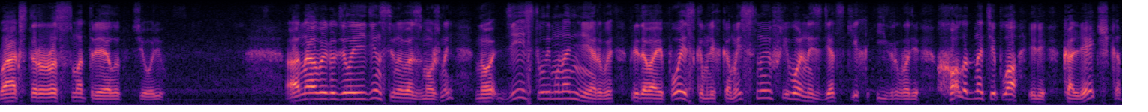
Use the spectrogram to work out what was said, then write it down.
Бакстер рассмотрел эту теорию. Она выглядела единственно возможной, но действовала ему на нервы, придавая поискам легкомысленную фривольность детских игр, вроде «холодно-тепло» или «колечко».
